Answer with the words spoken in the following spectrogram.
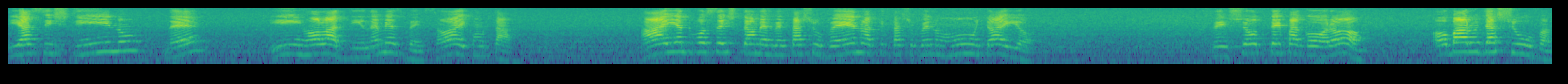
e assistindo, né, e enroladinho, né, minhas bênçãos? Olha aí como tá. Aí onde vocês estão, minhas bênçãos, tá chovendo, aqui tá chovendo muito, aí, ó. Fechou o tempo agora, ó. Ó o barulho da chuva.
